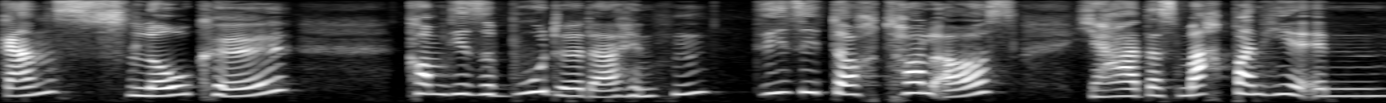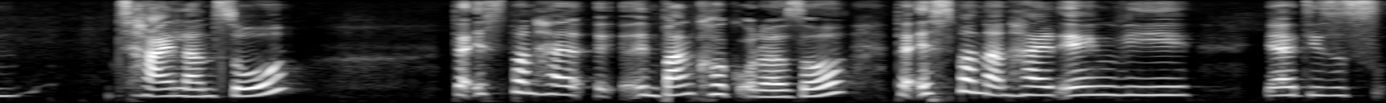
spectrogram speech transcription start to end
ganz local. Komm, diese Bude da hinten, die sieht doch toll aus. Ja, das macht man hier in Thailand so. Da isst man halt in Bangkok oder so, da isst man dann halt irgendwie, ja, dieses,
